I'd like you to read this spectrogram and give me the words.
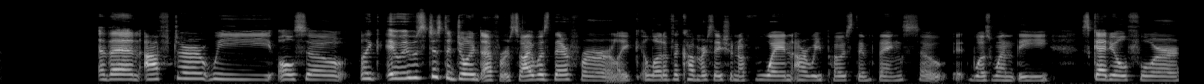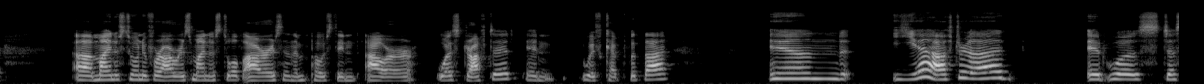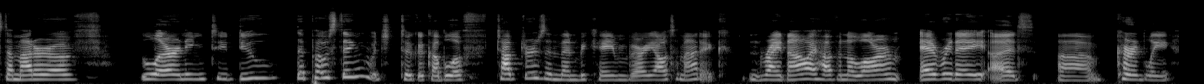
And then after we also like it, it was just a joint effort. So I was there for like a lot of the conversation of when are we posting things. So it was when the schedule for uh, minus 24 hours, minus 12 hours, and then posting hour was drafted, and we've kept with that. And yeah, after that, it was just a matter of learning to do the posting, which took a couple of chapters and then became very automatic. Right now, I have an alarm every day at uh, currently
